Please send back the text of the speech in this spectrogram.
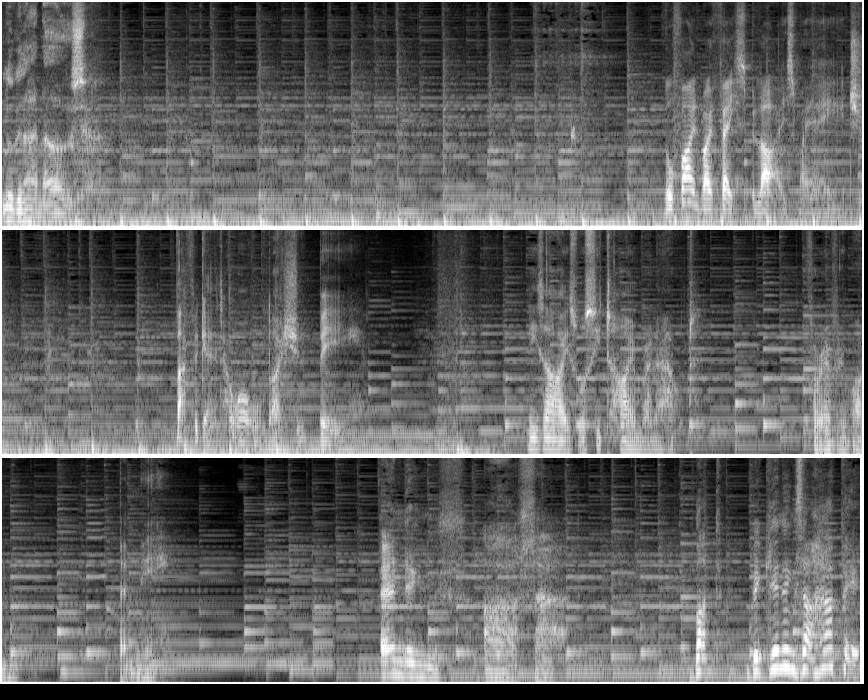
look at that nose. You'll find my face belies my age. I forget how old I should be. These eyes will see time run out. For everyone but me. Endings are sad. But beginnings are happy.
